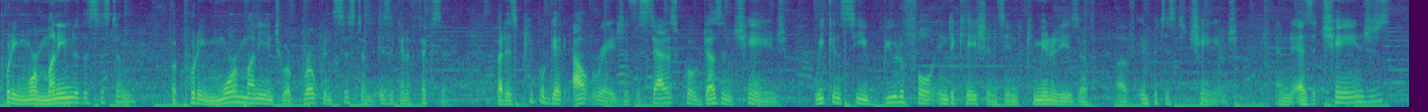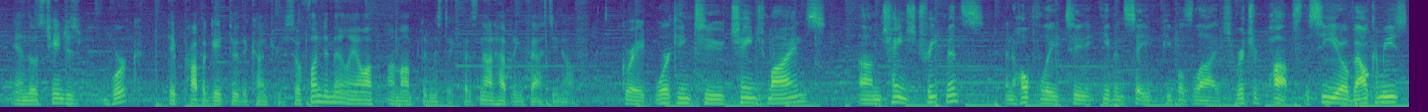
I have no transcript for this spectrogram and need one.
putting more money into the system, but putting more money into a broken system isn't going to fix it. But as people get outraged, as the status quo doesn't change, we can see beautiful indications in communities of, of impetus to change. And as it changes and those changes work, they propagate through the country. So fundamentally, I'm optimistic, but it's not happening fast enough. Great. Working to change minds, um, change treatments, and hopefully to even save people's lives. Richard Pops, the CEO of Alkermes,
